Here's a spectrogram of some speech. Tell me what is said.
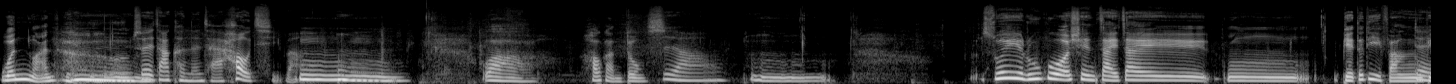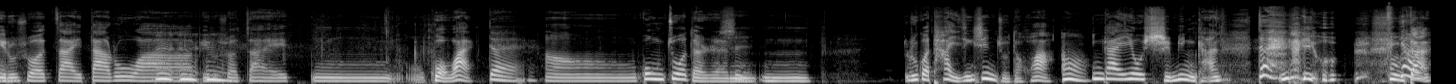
温暖，嗯，所以他可能才好奇吧，嗯，哇，好感动，是啊，嗯，所以如果现在在嗯别的地方，比如说在大陆啊，嗯嗯嗯。比如说在嗯国外，对，嗯工作的人，嗯，如果他已经信主的话，嗯，应该有使命感，对，应该有负担，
